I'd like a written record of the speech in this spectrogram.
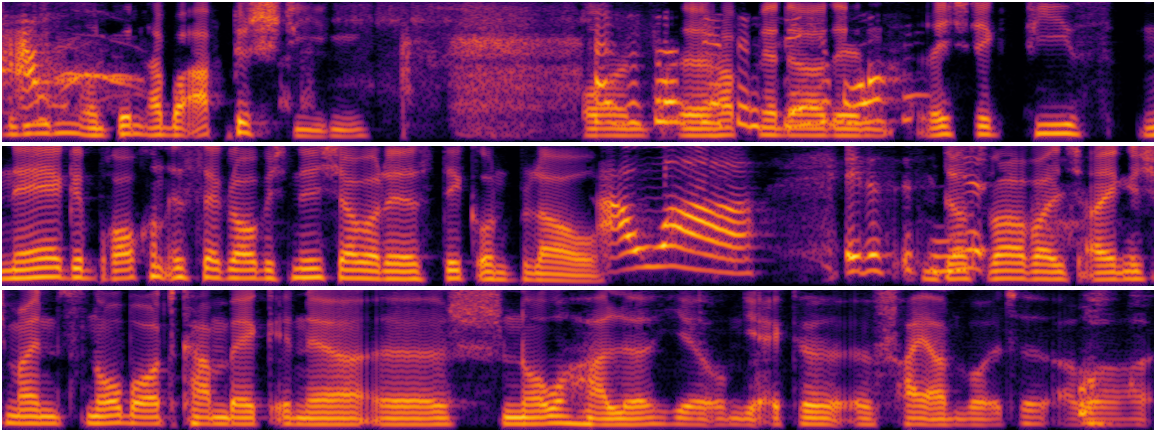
geblieben und bin aber abgestiegen. Also, Und hast äh, hab den mir da den gebrochen? richtig fies, nee, gebrochen ist er glaube ich nicht, aber der ist dick und blau. Aua! Ey, das ist mir, Das war, weil ich eigentlich mein Snowboard-Comeback in der äh, Snowhalle hier um die Ecke äh, feiern wollte. Aber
